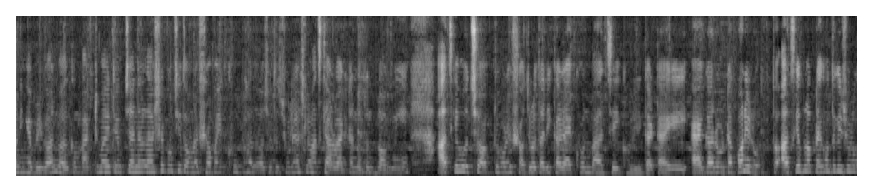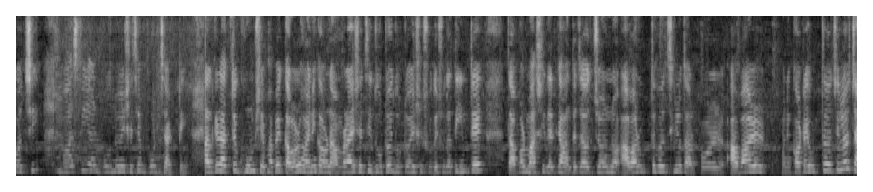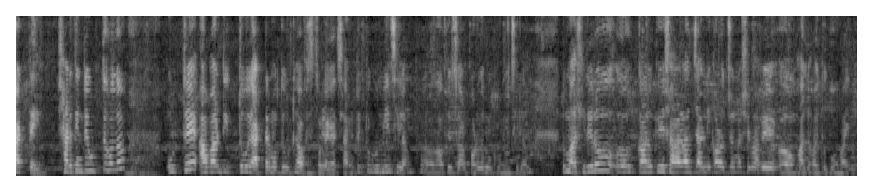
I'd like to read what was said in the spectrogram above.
Morning everyone welcome back to my YouTube channel আশা করছি তোমরা সবাই খুব ভালো আছো। তো চলে আসলাম আজকে আরও একটা নতুন ব্লগ নিয়ে। আজকে হচ্ছে অক্টোবরের সতেরো তারিখ আর এখন বাজে ঘড়ির কাটায় এগারোটা পনেরো। তো আজকে ব্লগটা এখন থেকে শুরু করছি। মাসি আর বন্ধু এসেছে ভোর চারটে। কালকে রাত্রে ঘুম সেভাবে কারোর হয়নি, কারণ আমরা এসেছি দুটোই দুটো এসে শুধু শুধু তিনটে। তারপর মাসিদেরকে আনতে যাওয়ার জন্য আবার উঠতে হয়েছিল। তারপর আবার মানে কটায় উঠতে হয়েছিল? চারটেই সাড়ে তিনটে উঠতে হলো। উঠতে আবার দীপ্ত ওই আটটার মধ্যে উঠে অফিস চলে গেছে। আমি তো একটু ঘুমিয়েছিলাম। অফিস যাওয়ার পরেও আমি ঘুমিয়েছিলাম। তো মাসিদেরও কালকে সারা রাত জার্নি করার জন্য সেভাবে ভালো হয়তো ঘুম হয়নি।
